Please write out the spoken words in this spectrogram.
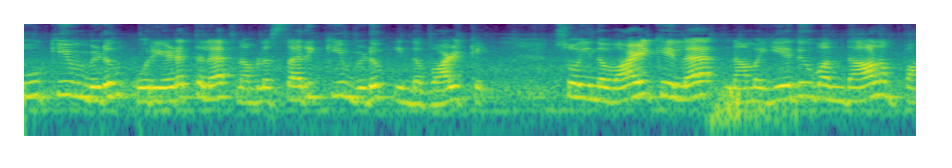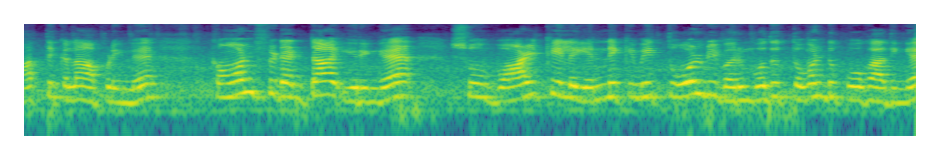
தூக்கியும் விடும் ஒரு இடத்துல நம்மளை சறுக்கியும் விடும் இந்த வாழ்க்கை. ஸோ இந்த வாழ்க்கையில் நம்ம எது வந்தாலும் பார்த்துக்கலாம் அப்படின்னு கான்ஃபிடெண்ட்டாக இருங்க. ஸோ வாழ்க்கையில் என்றைக்குமே தோல்வி வரும்போது துவண்டு போகாதீங்க.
